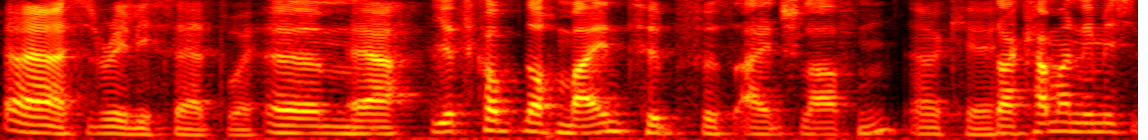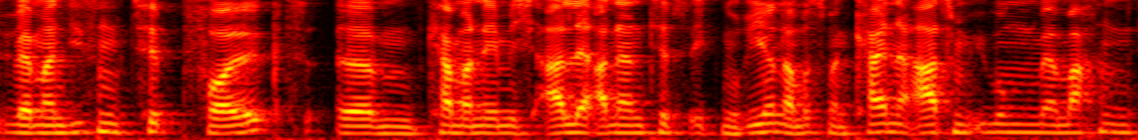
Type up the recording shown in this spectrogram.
Ah, it's really sad, boy. Ähm, Ja. Jetzt kommt noch mein Tipp fürs Einschlafen. Okay. Da kann man nämlich, wenn man diesem Tipp folgt, ähm, kann man nämlich alle anderen Tipps ignorieren. Da muss man keine Atemübungen mehr machen.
